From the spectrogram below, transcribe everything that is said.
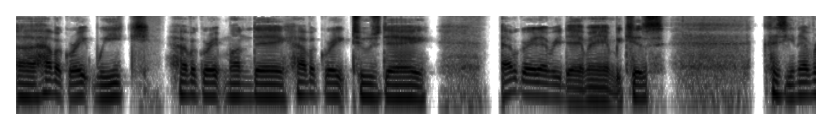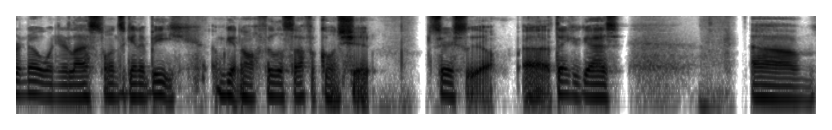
Uh, have a great week. Have a great Monday. Have a great Tuesday. Have a great every day, man, because because you never know when your last one's gonna be. I'm getting all philosophical and shit. Seriously though. Uh, thank you guys. Um,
